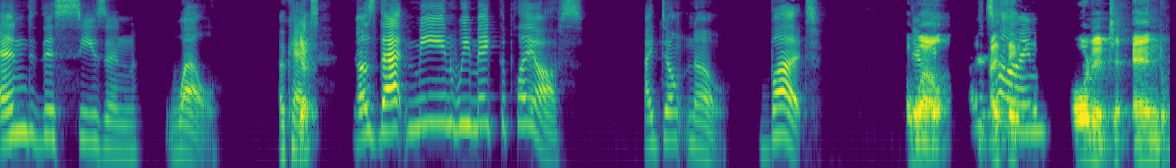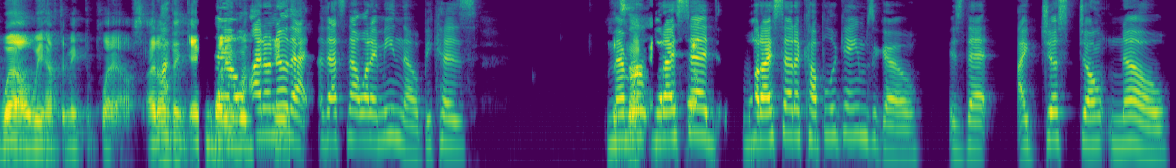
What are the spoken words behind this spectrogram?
end this season well. Okay. Yes. Does that mean we make the playoffs? I don't know. But Well, I think in order to end well, we have to make the playoffs. I don't I- think anybody No, would. I don't know that. That's not what I mean though, because remember what I said. What I said a couple of games ago is that I just don't know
